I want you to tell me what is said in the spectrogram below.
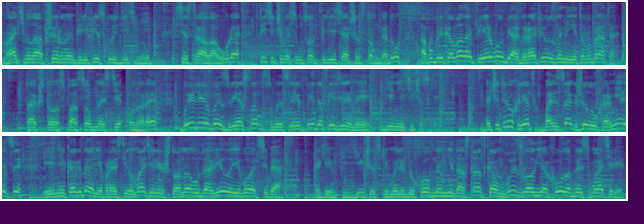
Мать вела обширную переписку с детьми. Сестра Лаура в 1856 году опубликовала первую биографию знаменитого брата. Так что способности Оноре были в известном смысле предопределены генетически. До четырех лет Бальзак жил у кормилицы и никогда не простил матери, что она удалила его от себя. Каким физическим или духовным недостатком вызвал я холодность матери?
